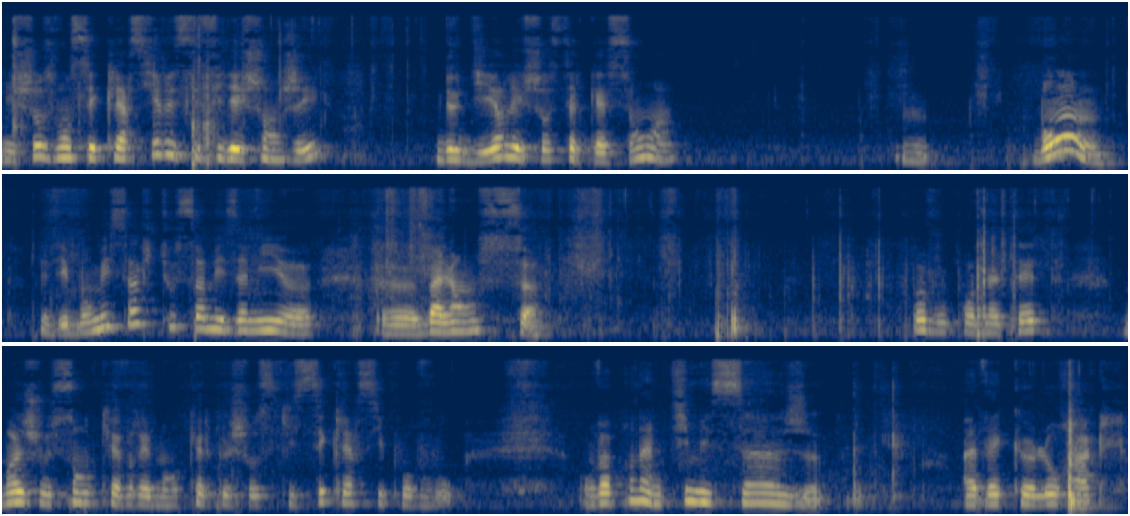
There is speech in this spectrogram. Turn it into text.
les choses vont s'éclaircir. Il suffit d'échanger, de dire les choses telles qu'elles sont. Hein. Hmm. Bon, c'est des bons messages tout ça, mes amis euh, euh, balance. Pas vous prendre la tête. Moi, je sens qu'il y a vraiment quelque chose qui s'éclaircit pour vous. On va prendre un petit message avec euh, l'oracle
